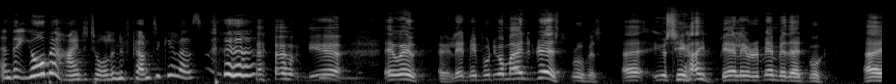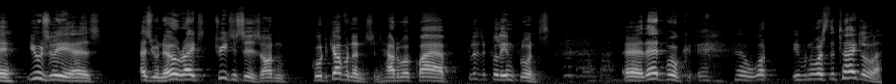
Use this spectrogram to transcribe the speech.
and that you're behind it all and have come to kill us. Oh, dear. Uh, well, uh, let me put your mind at rest, Rufus. Uh, you see, I barely remember that book. I usually, as, as you know, write treatises on good governance and how to acquire political influence. Uh, that book, what even was the title?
